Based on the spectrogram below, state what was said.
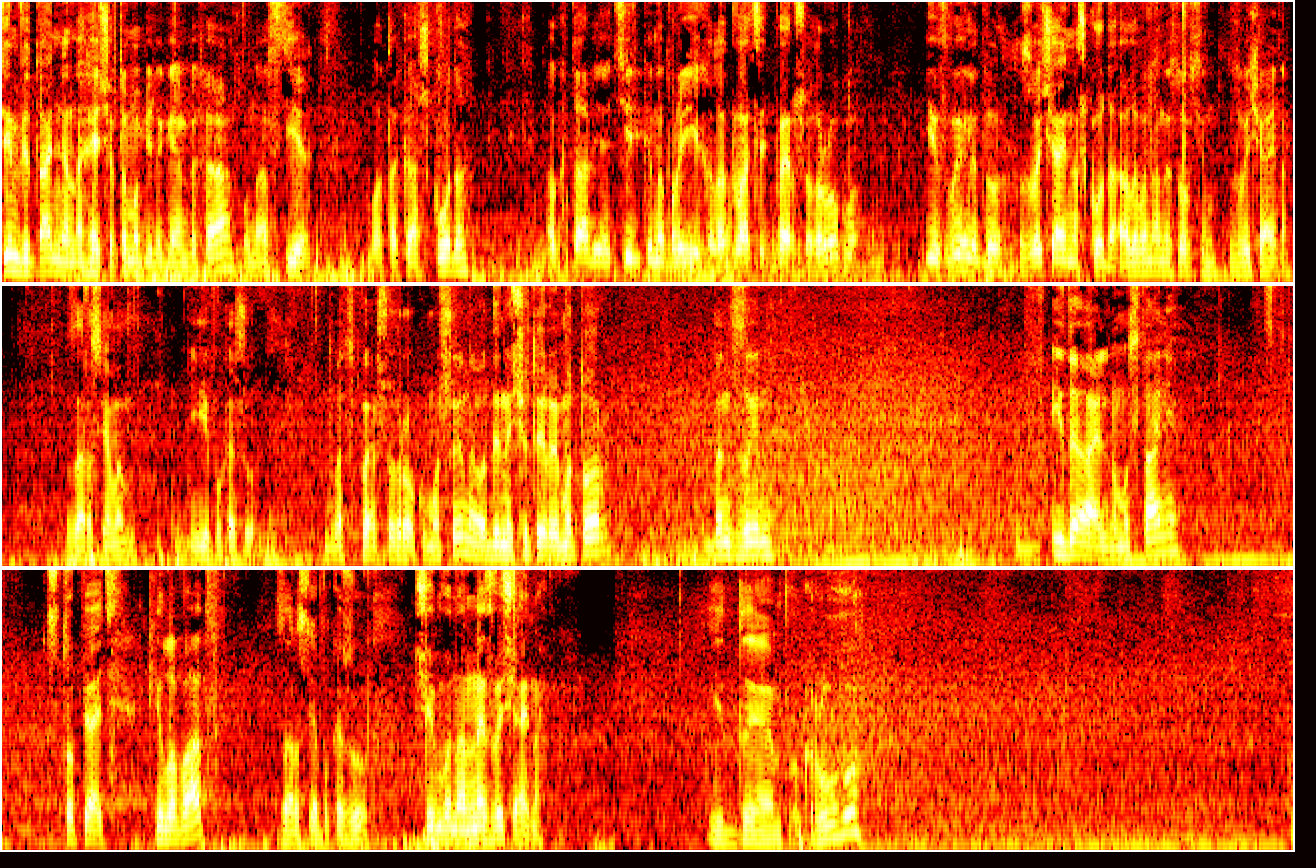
Всім вітання на геч автомобілі ГМБХ. У нас є отака шкода. Октавія тільки но проїхала 21-го року. І з вигляду звичайна шкода, але вона не зовсім звичайна. Зараз я вам її покажу. 21-го року машина, 1,4 мотор, бензин в ідеальному стані. 105 кВт. Зараз я покажу, чим вона незвичайна. Йдемо по кругу.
